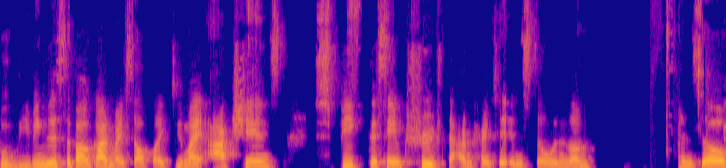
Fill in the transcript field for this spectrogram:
believing this about God myself? Like, do my actions speak the same truth that I'm trying to instill in them? And so,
